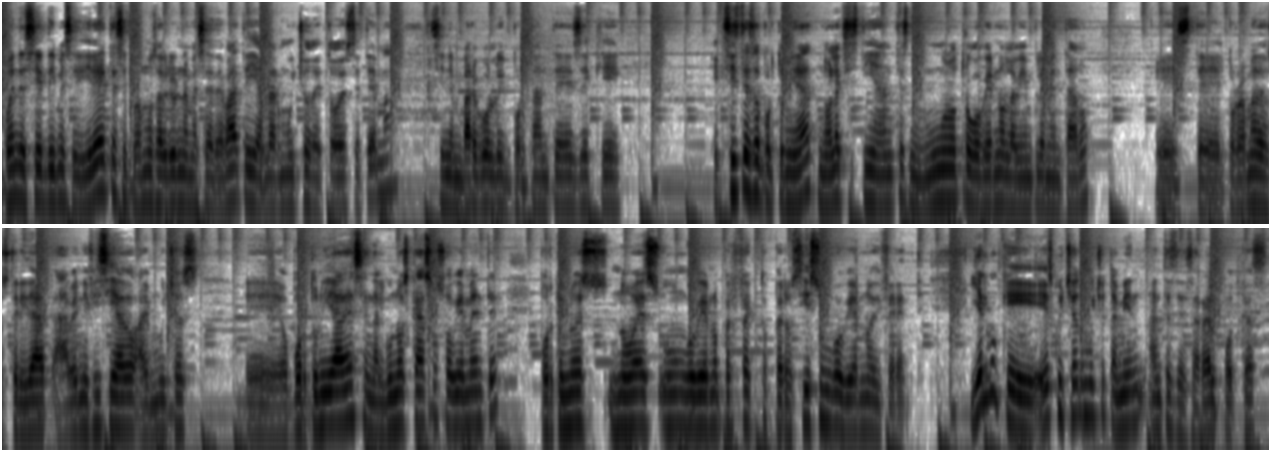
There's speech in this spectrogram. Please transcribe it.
pueden decir dime si diretes si podemos abrir una mesa de debate y hablar mucho de todo este tema. Sin embargo, lo importante es de que existe esa oportunidad, no la existía antes, ningún otro gobierno la había implementado. Este, el programa de austeridad ha beneficiado, hay muchas eh, oportunidades en algunos casos, obviamente, porque no es, no es un gobierno perfecto, pero sí es un gobierno diferente. Y algo que he escuchado mucho también antes de cerrar el podcast,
